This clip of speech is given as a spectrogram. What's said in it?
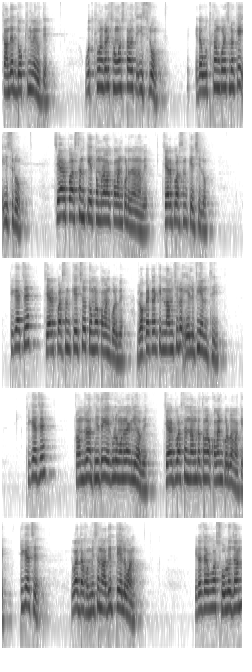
চাঁদের দক্ষিণ মেরুতে। উৎক্ষেপণকারী সংস্থা হচ্ছে ইসরো। এটা উৎক্ষেপণ করেছিল কে? ইসরো। চেয়ারপারসন কে তোমরা আমাকে কমেন্ট করে জানাবে। চেয়ারপারসন কে ছিল? ঠিক আছে? চেয়ারপারসন কে ছিল তোমরা কমেন্ট করবে। রকেটের কি নাম ছিল এলভিএম থ্রি। ঠিক আছে? চন্দ্রযান থ্রি থেকে এগুলো মনে রাখলেই হবে। চেয়ারপারসন নামটা তোমরা কমেন্ট করবে আমাকে। ঠিক আছে? এবার দেখো মিশন আদিত্য এল ওয়ান। এটা হচ্ছে একবার সৌরযান।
